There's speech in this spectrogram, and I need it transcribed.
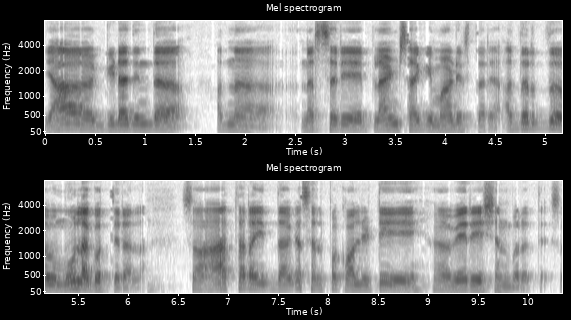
ಯಾವ ಗಿಡದಿಂದ ಅದನ್ನ ನರ್ಸರಿ ಪ್ಲ್ಯಾಂಟ್ಸ್ ಆಗಿ ಮಾಡಿರ್ತಾರೆ. ಅದರದ್ದು ಮೂಲ ಗೊತ್ತಿರಲ್ಲ. ಸೊ ಆ ಥರ ಇದ್ದಾಗ ಸ್ವಲ್ಪ ಕ್ವಾಲಿಟಿ ವೇರಿಯೇಷನ್ ಬರುತ್ತೆ. ಸೊ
